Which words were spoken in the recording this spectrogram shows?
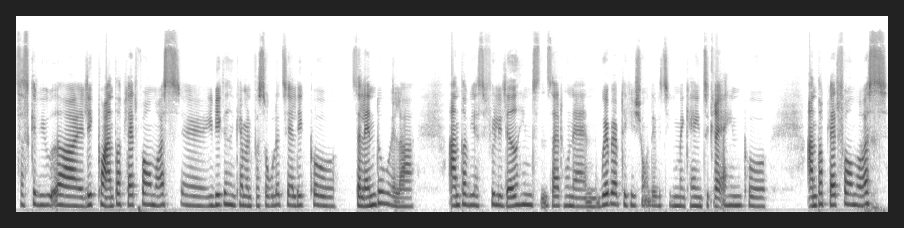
Så skal vi ud og ligge på andre platforme også. Øh, I virkeligheden kan man få Sola til at ligge på Zalando eller andre. Vi har selvfølgelig lavet hende, sådan, så at hun er en webapplikation, det vil sige, at man kan integrere hende på andre platforme også,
